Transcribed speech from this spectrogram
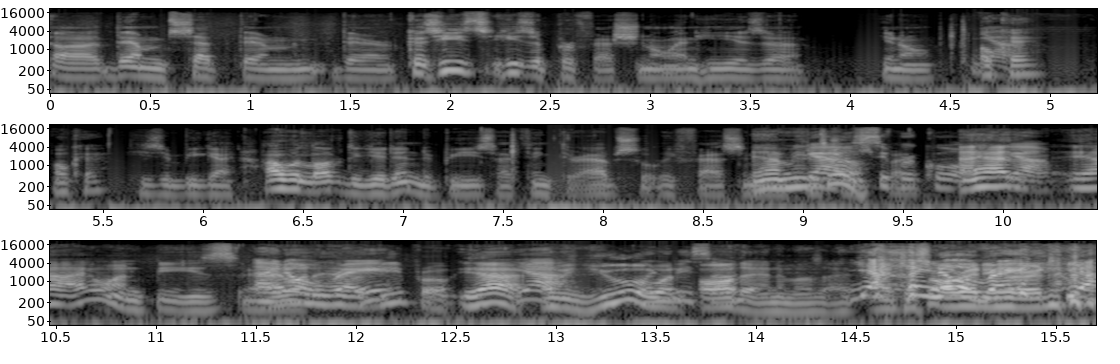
uh, them set them there because he's he's a professional and he is a you know yeah. Okay. Okay. he's a bee guy. I would love to get into bees. I think they're absolutely fascinating. Yeah, me yeah, too. it's super cool. I had, yeah. yeah, I want bees. I know, wanna have a right? bee pro- yeah, Yeah, I mean, you wouldn't want all the animals. I, Yeah, I just know, already right? heard. yeah.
